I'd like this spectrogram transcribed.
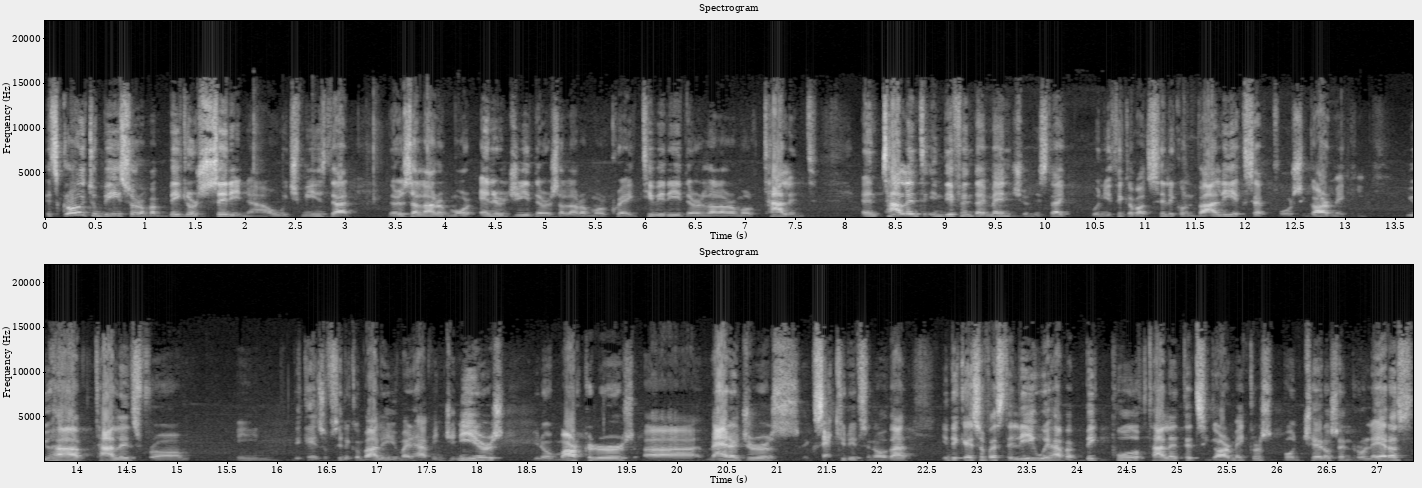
it's growing to be sort of a bigger city now, which means that there's a lot of more energy, there's a lot of more creativity, there's a lot of more talent, and talent in different dimensions. It's like when you think about Silicon Valley, except for cigar making, you have talents from in the case of Silicon Valley, you might have engineers, you know, marketers, uh, managers, executives, and all that. In the case of Esteli, we have a big pool of talented cigar makers, boncheros and roleras,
